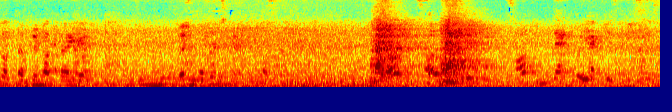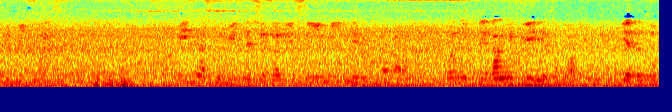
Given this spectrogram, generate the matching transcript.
wyciągnij z konta prywatnego. Weź podeczkę. Co innego jak jest biznes to biznes? Biznes to biznes się rządzi z tymi innymi sprawami. To nikt nie dał, nikt nie zapłacił. Jeden.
